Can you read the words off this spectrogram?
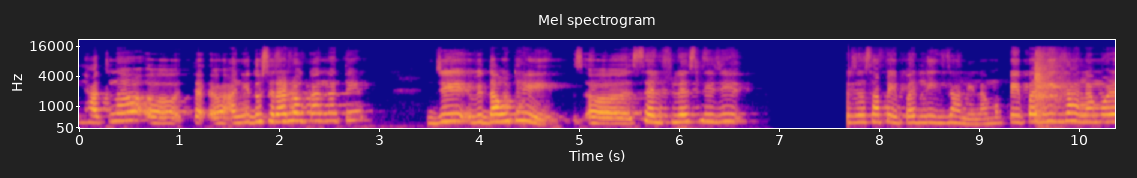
ह्यातनं आणि दुसऱ्या लोकांना ते जे विदाऊट हे सेल्फलेसली जे जसा पेपर लीक झालेला मग पेपर लीक झाल्यामुळे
